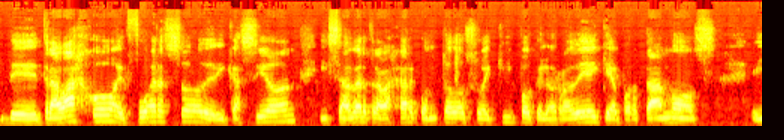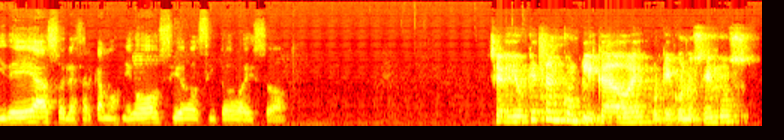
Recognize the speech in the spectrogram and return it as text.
de trabajo, esfuerzo, dedicación y saber trabajar con todo su equipo que lo rodea y que aportamos ideas o le acercamos negocios y todo eso. Sergio, ¿qué tan complicado es? Porque conocemos,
